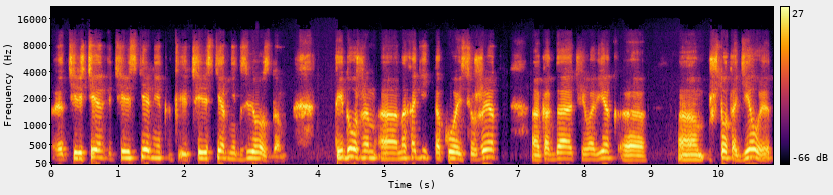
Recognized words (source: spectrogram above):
э, через, тер, через, терник, через терник звездам. Ты должен э, находить такой сюжет, когда человек что-то делает,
